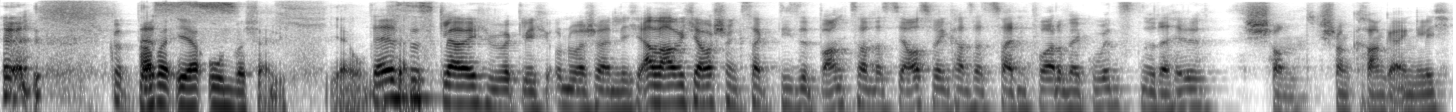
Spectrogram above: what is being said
Gut, aber eher unwahrscheinlich. eher unwahrscheinlich. Das ist, glaube ich, wirklich unwahrscheinlich. Aber habe ich ja auch schon gesagt, diese Bank zu haben, dass du auswählen kannst als zweiten Quarterback Winston oder Hill, schon, schon krank eigentlich.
